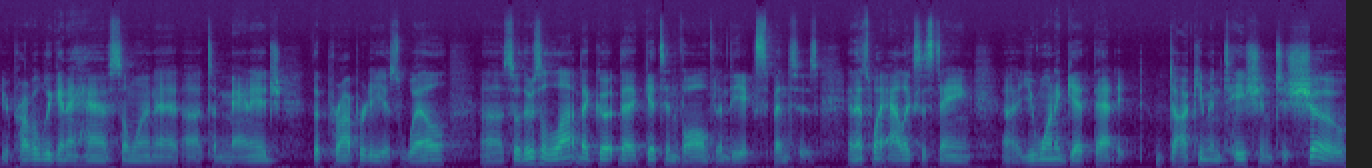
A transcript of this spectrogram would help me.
You're probably going to have someone at, uh, to manage the property as well. Uh, so there's a lot that go, that gets involved in the expenses, and that's why Alex is saying uh, you want to get that documentation to show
